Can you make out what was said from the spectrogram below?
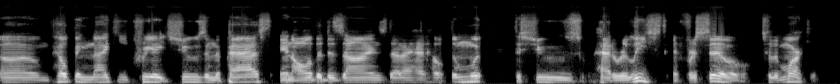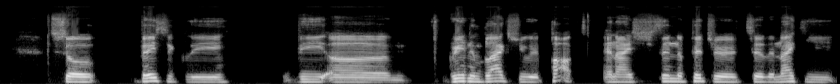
um, helping Nike create shoes in the past, and all the designs that I had helped them with, the shoes had released and for sale to the market. So basically, the um, green and black shoe it popped, and I send a picture to the Nike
